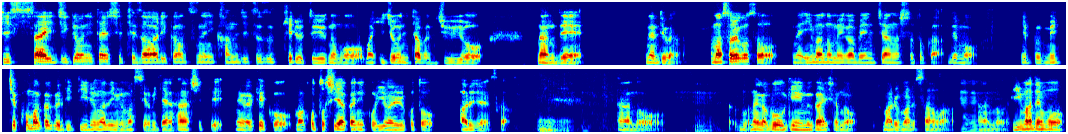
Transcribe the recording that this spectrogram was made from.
実際事業に対して手触り感を常に感じ続けるというのも、まあ非常に多分重要なんで、なんていうかな、まあそれこそね、今のメガベンチャーの人とかでも、やっぱめっちゃ細かくディティールまで見ますよみたいな話って、なんか結構まことしやかにこう言われることあるじゃないですか。うん。あの、うん。なんか某ゲーム会社の〇〇さんは、うん。あの、今でも、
